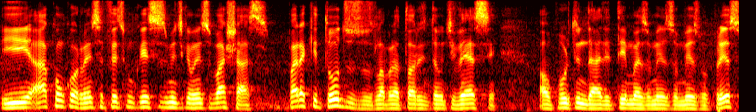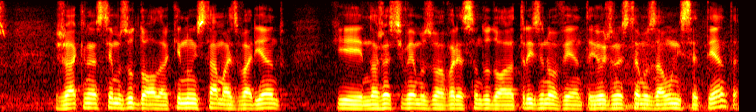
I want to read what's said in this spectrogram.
e a concorrência fez com que esses medicamentos baixassem. Para que todos os laboratórios então tivessem a oportunidade de ter mais ou menos o mesmo preço, já que nós temos o dólar que não está mais variando, que nós já tivemos a variação do dólar 3,90 e hoje nós estamos a 1,70,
